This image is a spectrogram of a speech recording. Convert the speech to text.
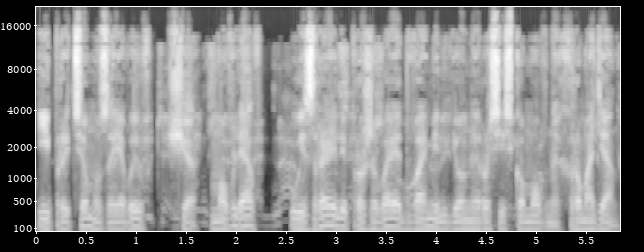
І при цьому заявив, що, мовляв, у Ізраїлі проживає 2 мільйони російськомовних громадян.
